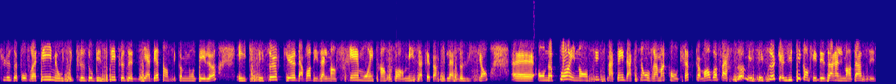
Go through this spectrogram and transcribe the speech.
plus de pauvreté, mais aussi plus d'obésité, plus de diabète dans ces communautés-là. Et puis c'est sûr que d'avoir des aliments frais, moins transformés, ça fait partie de la solution. Euh, on n'a pas énoncé ce matin d'action vraiment concrète comment on va faire ça, mais c'est sûr que lutter contre les déserts alimentaires, c'est,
